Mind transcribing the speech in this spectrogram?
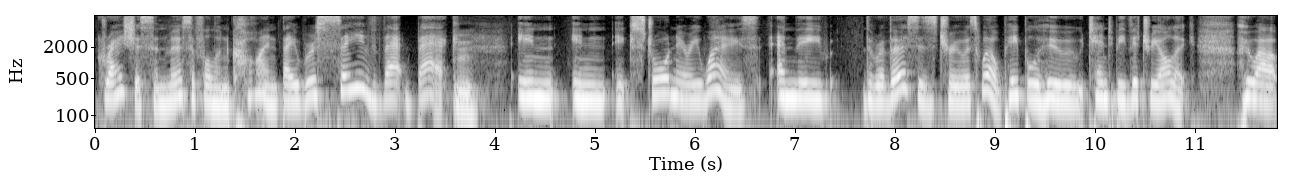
gracious and merciful and kind. They receive that back mm. in in extraordinary ways, and the the reverse is true as well. People who tend to be vitriolic, who are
